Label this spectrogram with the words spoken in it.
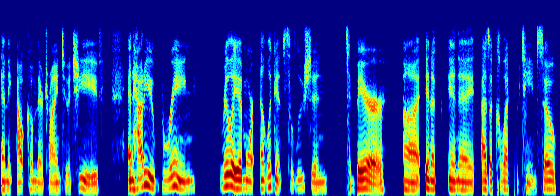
and the outcome they're trying to achieve? And how do you bring really a more elegant solution to bear uh, in a in a as a collective team. So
